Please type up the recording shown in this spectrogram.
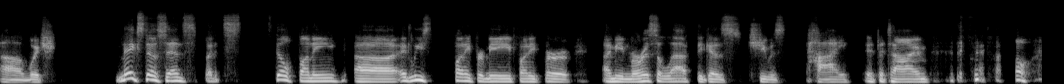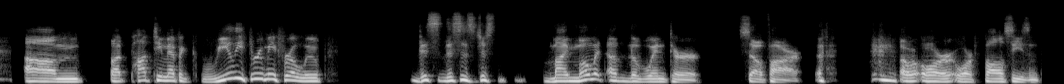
uh, which makes no sense, but it's still funny. Uh, at least funny for me, funny for I mean Marissa laughed because she was high at the time. um, but Pop Team Epic really threw me for a loop. This this is just my moment of the winter so far, or, or or fall season.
